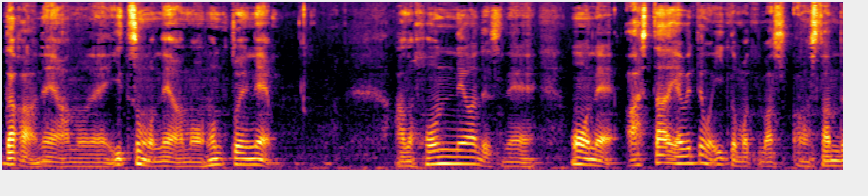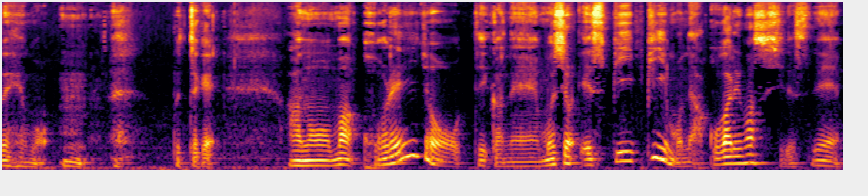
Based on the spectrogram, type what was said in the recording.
だからね、あのね、いつもね、あの、本当にね、あの、本音はですね、もうね、明日やめてもいいと思ってます。あの、スタンド FM も。うん。ぶっちゃけ。あの、まあ、これ以上っていうかね、もちろん SPP もね、憧れますしですね、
